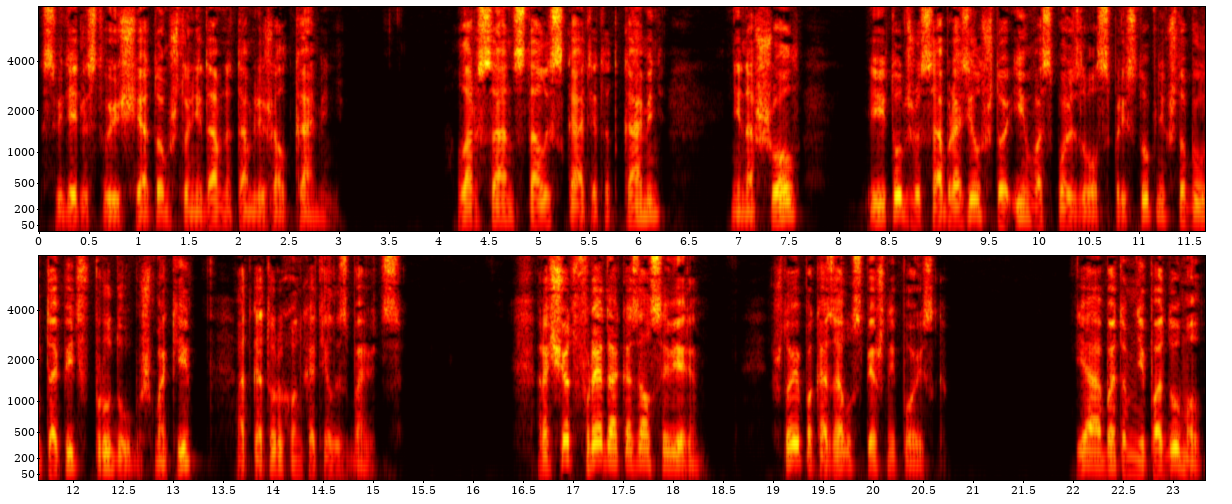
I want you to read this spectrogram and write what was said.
свидетельствующая о том, что недавно там лежал камень. Ларсан стал искать этот камень, не нашел и тут же сообразил, что им воспользовался преступник, чтобы утопить в пруду башмаки, от которых он хотел избавиться. Расчет Фреда оказался верен что и показал успешный поиск. Я об этом не подумал,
